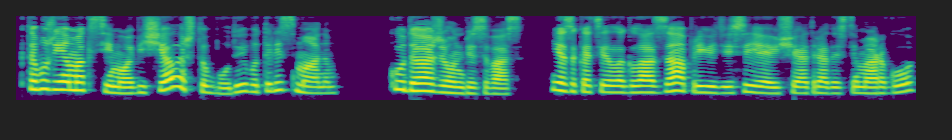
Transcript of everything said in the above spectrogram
К тому же я Максиму обещала, что буду его талисманом. Куда же он без вас? Я закатила глаза при виде сияющей от радости Марго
